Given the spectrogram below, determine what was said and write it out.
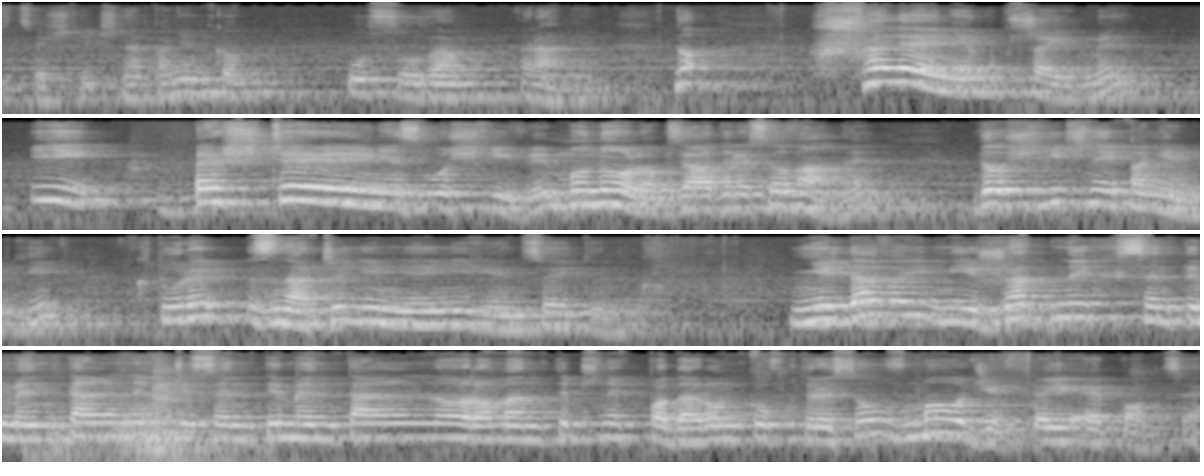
chcę, śliczna panienko, usuwam ramię. No, szalenie uprzejmy i bezczelnie złośliwy monolog zaadresowany do ślicznej panienki, który znaczy nie mniej, nie więcej tylko. Nie dawaj mi żadnych sentymentalnych czy sentymentalno-romantycznych podarunków, które są w modzie w tej epoce.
